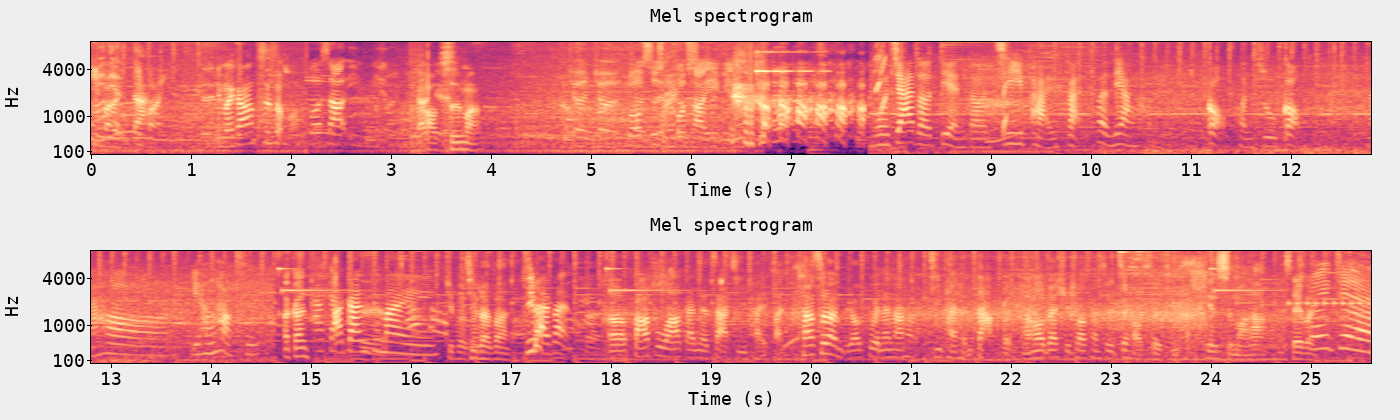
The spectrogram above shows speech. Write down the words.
一百一百一，你们刚刚吃什么？锅烧意面，好吃吗？就就多吃锅烧意面。我家的点的鸡排饭分量很够，很足够，然后也很好吃。阿甘，阿甘是卖鸡排鸡排饭，鸡排饭，呃，巴布阿甘的炸鸡排饭。它虽然比较贵，但它鸡排很大份，然后在学校算是最好吃的鸡排。天使麻辣，推荐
